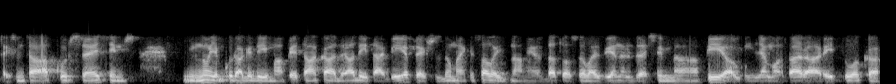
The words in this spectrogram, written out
teiksim tā, apkurs rēķinus. Nu, jebkurā gadījumā pie tā, kāda rādītāja bija iepriekš, es domāju, ka salīdzināmajos datos vēl aizvien redzēsim pieaugumu, ņemot vērā arī to, ka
